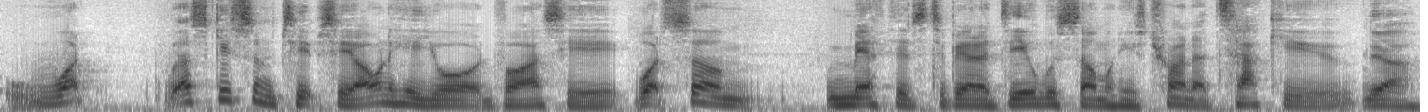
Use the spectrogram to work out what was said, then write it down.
What? Let's give some tips here. I want to hear your advice here. What's some methods to be able to deal with someone who's trying to attack you? Yeah.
